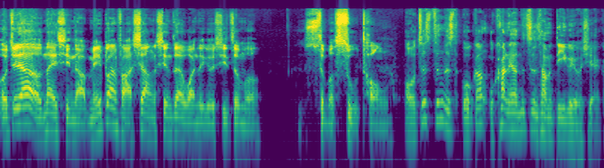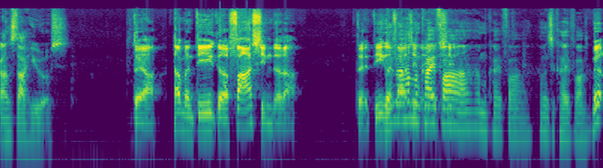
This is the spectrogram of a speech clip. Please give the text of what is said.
我觉得要有耐心啊，没办法像现在玩的游戏这么这么速通哦。这真的是我刚我看了一下，那这是他们第一个游戏，《Gunstar Heroes》。对啊，他们第一个发行的啦。对，第一个发他们开发啊，他们开发，他们是开发。没有，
